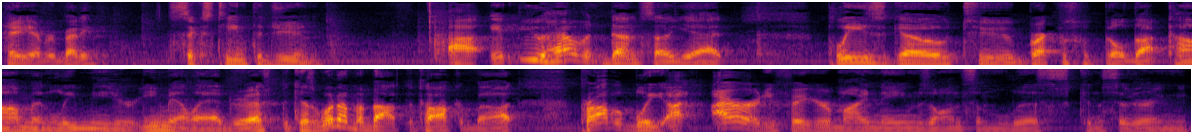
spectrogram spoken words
Hey, everybody. 16th of June. Uh, if you haven't done so yet, please go to breakfastwithbill.com and leave me your email address because what I'm about to talk about, probably, I, I already figure my name's on some lists considering,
